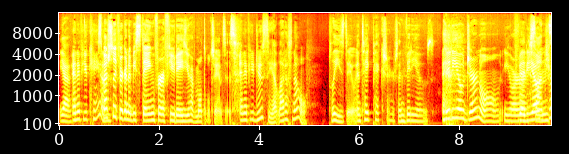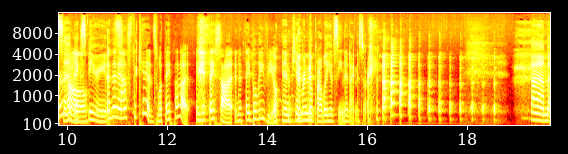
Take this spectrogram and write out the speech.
Yeah. and if you can, especially if you're going to be staying for a few days, you have multiple chances. and if you do see it, let us know. Please do. And take pictures and videos. Video journal your Video sunset journal. experience. and then ask the kids what they thought and if they saw it and if they believe you. and Cameron will probably have seen a dinosaur. um,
